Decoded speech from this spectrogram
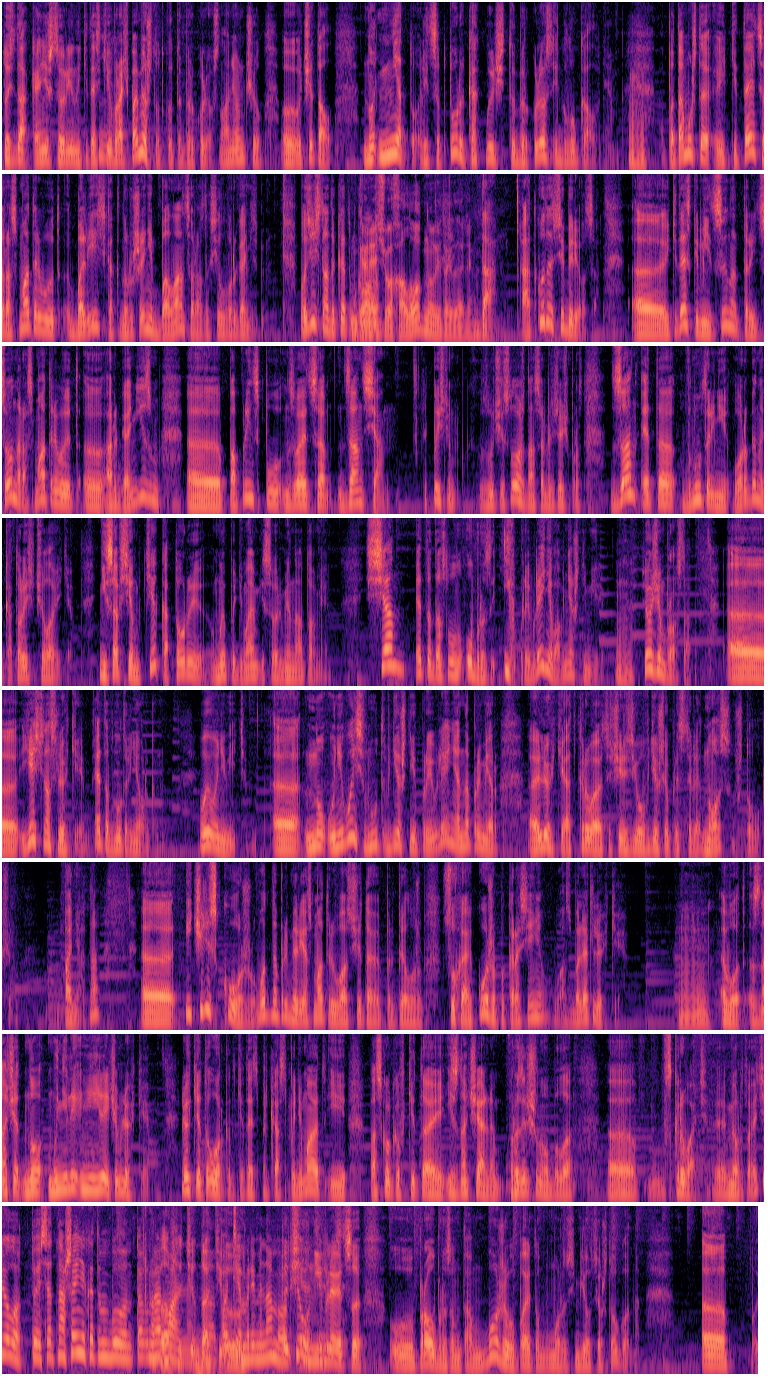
То есть, да, конечно, современный китайский Да. врач поймет, что такое туберкулез, но о нем чул, э, читал. Но нету рецептуры, как вылечить туберкулез и иглоукалывание. Мгм. Потому что э, китайцы рассматривают болезнь как нарушение баланса разных сил в организме. Вот здесь надо к этому Горячего, холодного и так далее. Да. А Откуда все берется? Э, Китайская медицина традиционно рассматривает э, организм э, по принципу, называется дзансян. Поясню, звучит сложно, на самом деле все очень просто. Дзан – это внутренние органы, которые есть в человеке. Не совсем те, которые мы понимаем из современной анатомии. Сян – это дословно образы их проявления во внешнем мире. Мгм. Все очень просто. Есть у нас легкие, это внутренний орган. Вы его не видите. Э, Но у него есть внут- внешние проявления. Например, э, легкие открываются через его внешнее представление, нос, что, в общем, понятно. Э, И через кожу. Вот, например, я смотрю, у вас, считаю, предположим, сухая кожа, покраснение, у вас болят легкие. Мгм. Вот, значит, но мы не, не лечим легкие. Легкие это орган, китайцы прекрасно понимают, и поскольку в Китае изначально разрешено было э, вскрывать мертвое тело, То есть отношение к этому было так, А нормально. что да, по тем временам это тело не является э, прообразом там, Божьего, поэтому можно с ним делать все, что угодно. Э,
